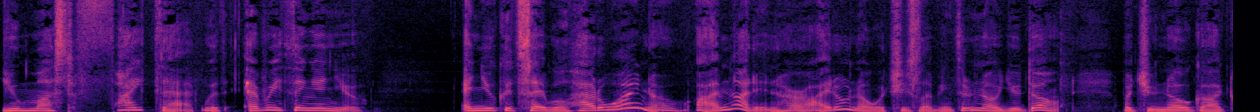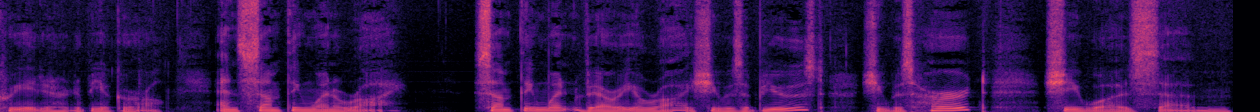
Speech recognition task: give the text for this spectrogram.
You must fight that with everything in you. And you could say, well, how do I know? I'm not in her. I don't know what she's living through. No, you don't. But you know God created her to be a girl, and something went awry. Something went very awry. She was abused. She was hurt. She was um,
